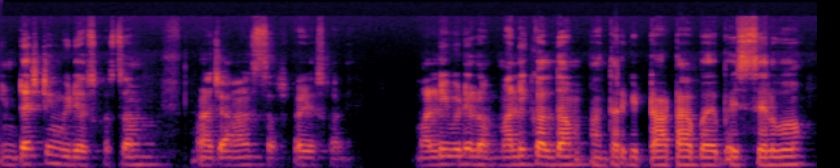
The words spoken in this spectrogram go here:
ఇంట్రెస్టింగ్ వీడియోస్ కోసం మన ఛానల్ సబ్స్క్రైబ్ చేసుకోండి. మళ్ళీ వీడియోలో మళ్ళీ కలుద్దాం. అందరికీ టాటా బై బై సెలవు.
